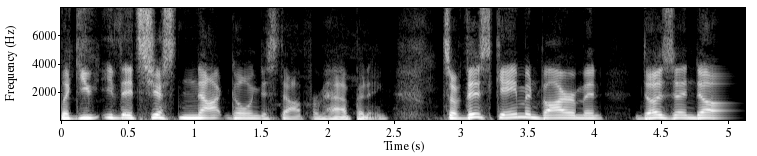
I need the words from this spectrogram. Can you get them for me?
Like you, it's just not going to stop from happening. So if this game environment does end up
